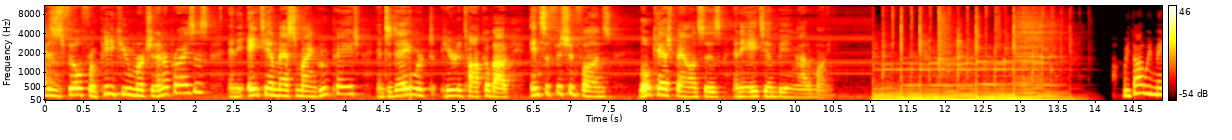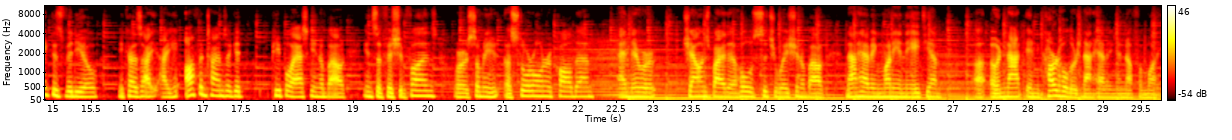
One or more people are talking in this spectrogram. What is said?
this is Phil from PDQ Merchant Enterprises and the ATM Mastermind group page, and today we're here to talk about insufficient funds, low cash balances, and the ATM being out of money. We thought we'd make this video because I, I oftentimes I get people asking about insufficient funds or somebody, a store owner called them and they were challenged by the whole situation about not having money in the ATM uh, or not in cardholders not having enough of money.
